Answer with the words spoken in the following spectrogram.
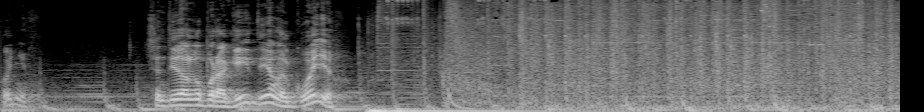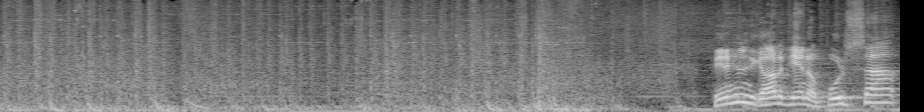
Coño. He sentido algo por aquí, tío, en el cuello. Tienes el indicador lleno, pulsa.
